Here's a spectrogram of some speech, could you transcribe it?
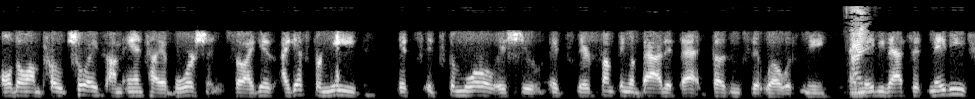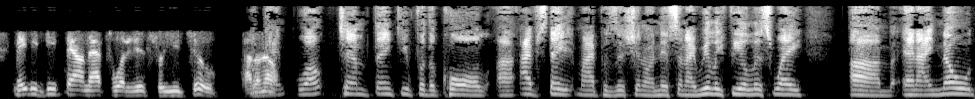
Although I'm pro-choice, I'm anti-abortion. So I guess I guess for me, it's it's the moral issue. It's there's something about it that doesn't sit well with me, and I, maybe that's it. Maybe maybe deep down that's what it is for you too. I don't okay. know. Well, Tim, thank you for the call. Uh, I've stated my position on this, and I really feel this way. Um, and I know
